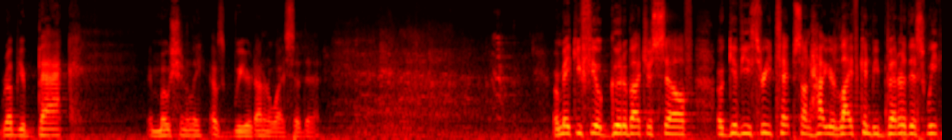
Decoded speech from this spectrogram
rub your back emotionally. That was weird. I don't know why I said that or make you feel good about yourself or give you three tips on how your life can be better this week.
